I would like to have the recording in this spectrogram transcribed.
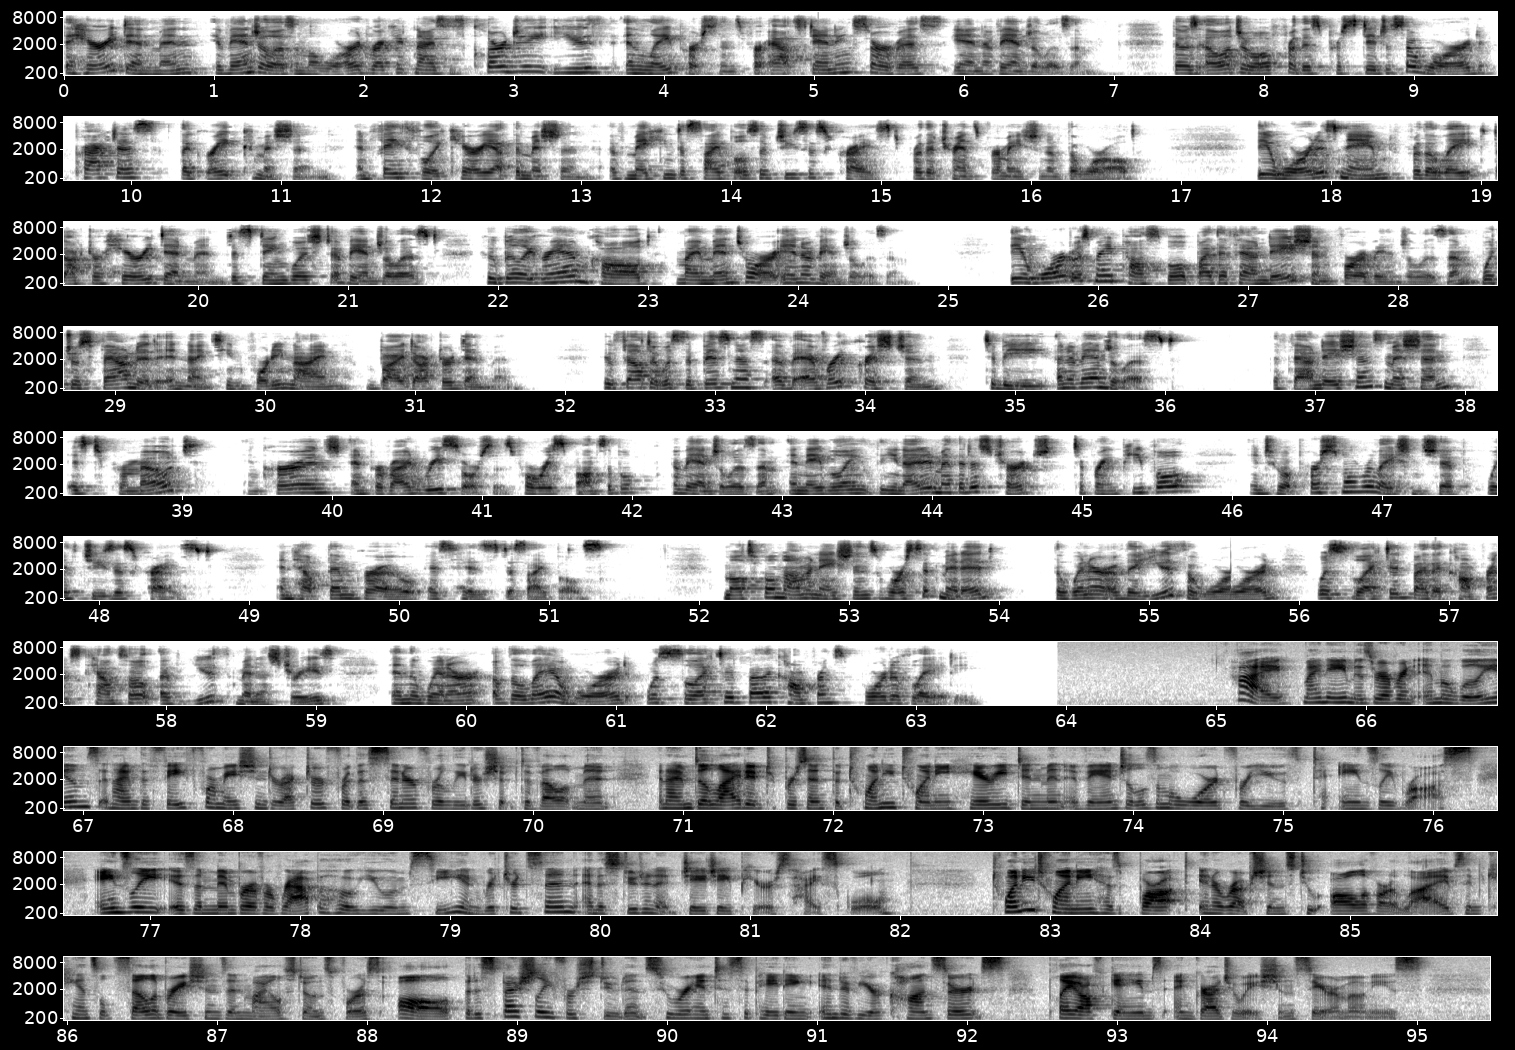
The Harry Denman Evangelism Award recognizes clergy, youth, and laypersons for outstanding service in evangelism. Those eligible for this prestigious award practice the Great Commission and faithfully carry out the mission of making disciples of Jesus Christ for the transformation of the world. The award is named for the late Dr. Harry Denman, distinguished evangelist, who Billy Graham called my mentor in evangelism. The award was made possible by the Foundation for Evangelism, which was founded in 1949 by Dr. Denman, who felt it was the business of every Christian to be an evangelist. The Foundation's mission is to promote, encourage, and provide resources for responsible evangelism, enabling the United Methodist Church to bring people into a personal relationship with Jesus Christ and help them grow as his disciples. Multiple nominations were submitted. The winner of the Youth Award was selected by the Conference Council of Youth Ministries, and the winner of the Lay Award was selected by the Conference Board of Laity. Hi, my name is Reverend Emma Williams, and I'm the Faith Formation Director for the Center for Leadership Development, and I'm delighted to present the 2020 Harry Denman Evangelism Award for Youth to Ainsley Ross. Ainsley is a member of Arapaho UMC in Richardson and a student at J.J. Pearce High School. 2020 has brought interruptions to all of our lives and canceled celebrations and milestones for us all, but especially for students who are anticipating end of year concerts, playoff games, and graduation ceremonies.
